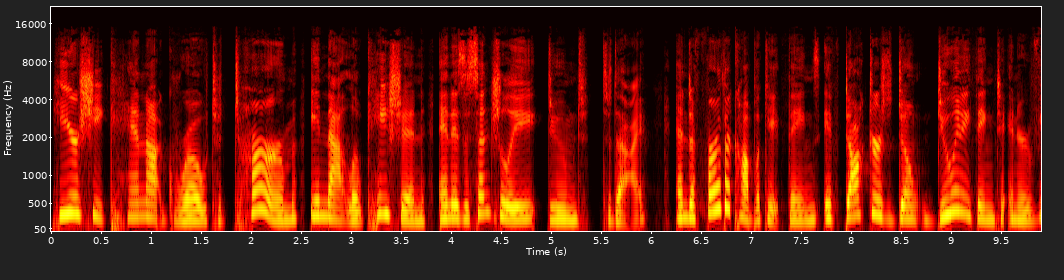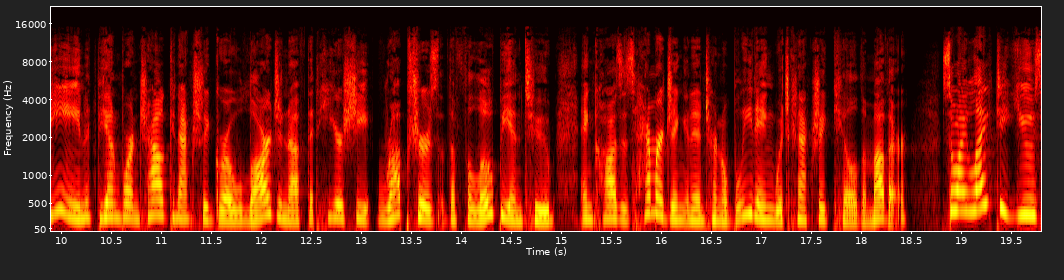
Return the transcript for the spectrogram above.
he or she cannot grow to term in that location and is essentially doomed to die. And to further complicate things, if doctors don't do anything to intervene, the unborn child can actually grow large enough that he or she ruptures the fallopian tube and causes hemorrhaging and internal bleeding, which can actually kill the mother. So I like to use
